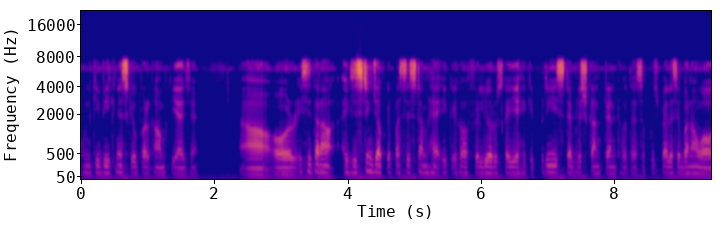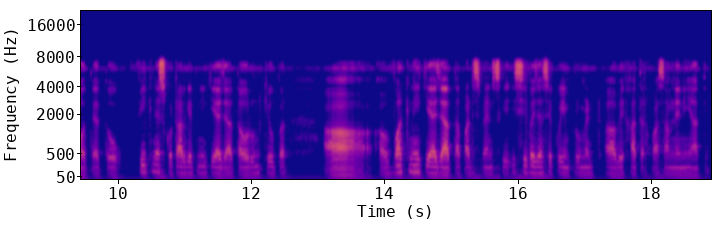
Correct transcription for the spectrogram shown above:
उनकी वीकनेस के ऊपर काम किया जाए। और इसी तरह एग्जिस्टिंग जो आपके पास सिस्टम है, एक फेलियर उसका ये है कि प्री इस्टेब्लिश कंटेंट होता है, सब कुछ पहले से बना हुआ होता है तो वीकनेस को टारगेट नहीं किया जाता और उनके ऊपर वर्क नहीं किया जाता पार्टिसिपेंट्स की, इसी वजह से कोई इम्प्रूवमेंट भी खातर ख्वाह सामने नहीं आती।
